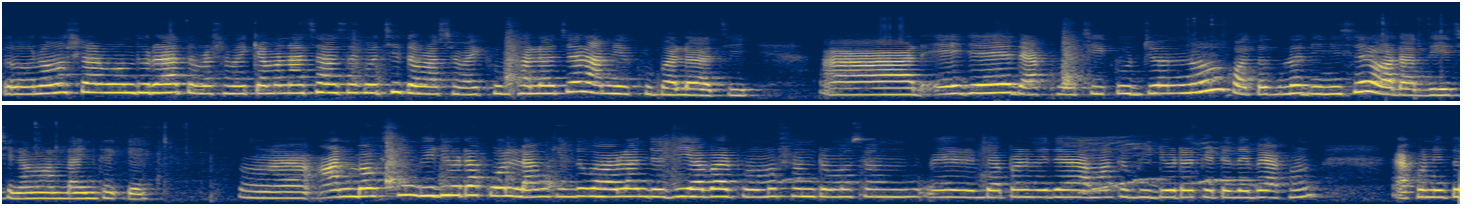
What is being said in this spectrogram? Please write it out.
তো নমস্কার বন্ধুরা, তোমরা সবাই কেমন আছো? আশা করছি তোমরা সবাই খুব ভালো আছো আর আমিও খুব ভালো আছি। আর এই যে দেখো, চিকুর জন্য কতগুলো জিনিসের অর্ডার দিয়েছিলাম অনলাইন থেকে। আনবক্সিং ভিডিওটা করলাম, কিন্তু ভাবলাম যদি আবার প্রমোশন টমোশন এর ব্যাপার হয়ে যায়, আমাকে ভিডিওটা কেটে দেবে এখন। এখনই তো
